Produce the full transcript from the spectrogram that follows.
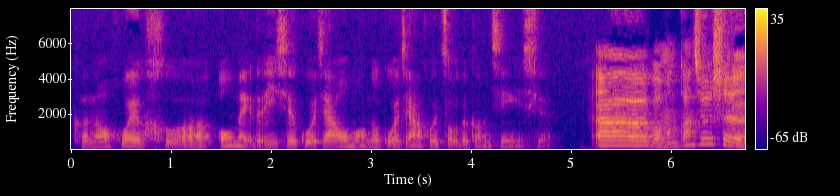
可能会和欧美的一些国家、欧盟的国家会走得更近一些？呃，我们刚就是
